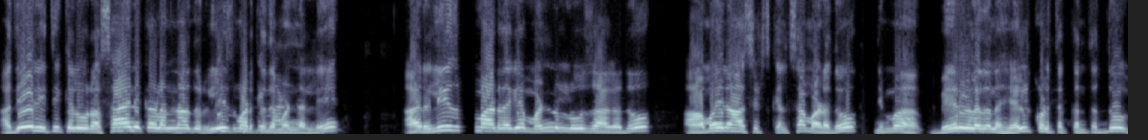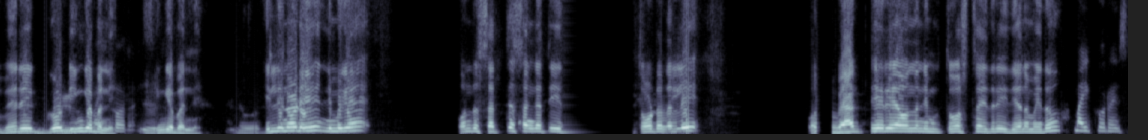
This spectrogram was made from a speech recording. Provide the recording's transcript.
ಅದೇ ರೀತಿ ಕೆಲವು ರಾಸಾಯನಿಕಗಳನ್ನ ಅದು ರಿಲೀಸ್ ಮಾಡ್ತದೆ ಮಾಡ್ತದೆ. ಮಣ್ಣಲ್ಲಿ. ಆ ರಿಲೀಸ್ ಮಾಡಿದಾಗೆ ಮಣ್ಣು ಲೂಸ್ ಆಗೋದು ಆ ಅಮೈನೋ ಆಸಿಡ್ಸ್ ಕೆಲಸ ಮಾಡೋದು. ನಿಮ್ಮ ಬೇರುಗಳದನ್ನ ಹೇಳ್ಕೊಳ್ತಕ್ಕಂಥದ್ದು ವೆರಿ ಗುಡ್ ಹಿಂಗೆ ಬನ್ನಿ. ಹಿಂಗೆ ಬನ್ನಿ. ಇಲ್ಲಿ ನೋಡಿ ನಿಮಗೆ ಒಂದು ಸತ್ಯ ಸಂಗತಿ ತೋಟದಲ್ಲಿ ಒಂದು ಬ್ಯಾಕ್ಟೀರಿಯಾವನ್ನು ನಿಮ್ಗೆ ತೋರಿಸ್ತಾ ಇದ್ರಿ ಇದೇನಮ್ಮ ಇದು? ಮೈಕೋರೈಸ.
